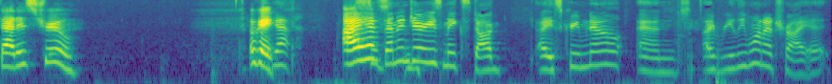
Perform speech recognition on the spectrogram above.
that is true. Okay, Yeah. I have. Ben and Jerry's makes dog ice cream now, and I really want to try it.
